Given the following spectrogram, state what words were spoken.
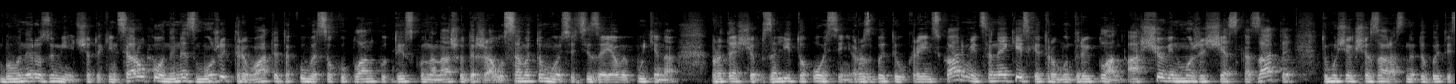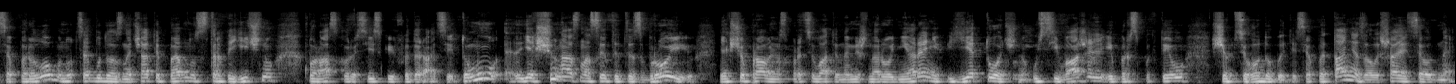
бо вони розуміють, що до кінця року вони не зможуть тримати таку високу планку тиску на нашу державу. Саме тому ось ці заяви Путіна про те, щоб за літо осінь розбити українську армію, це не якийсь хитромудрий план. А що він може ще сказати? Тому що якщо зараз не добитися перелому, ну це буде означати певну стратегічну поразку Російської Федерації. Тому, е, якщо нас наситити зброєю, якщо правильно спрацювати на міжнародній арені, є точно усі важелі і перспективу, щоб цього добитися. Питання залишається одне:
